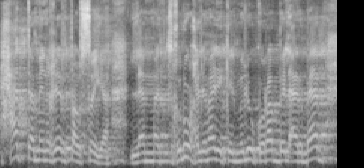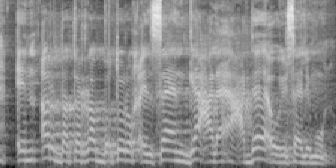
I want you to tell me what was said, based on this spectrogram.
حتى من غير توصية. لما تروح لملك الملوك ورب الأرباب إن أرضت الرب طرق إنسان جعل اعداؤه يسالمونه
